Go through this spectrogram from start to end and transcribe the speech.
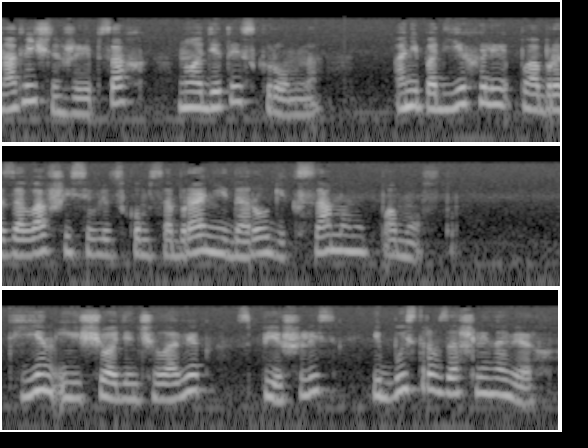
На отличных жеребцах, но одетые скромно, они подъехали по образовавшейся в людском собрании дороге к самому помосту. Кьен и еще один человек спешились и быстро взошли наверх.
